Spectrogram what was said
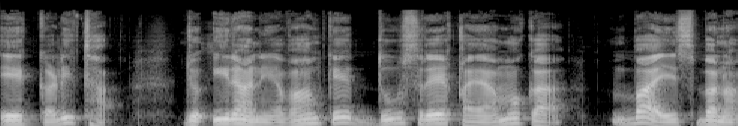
ایک کڑی تھا جو ایرانی عوام کے دوسرے قیاموں کا باعث بنا۔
